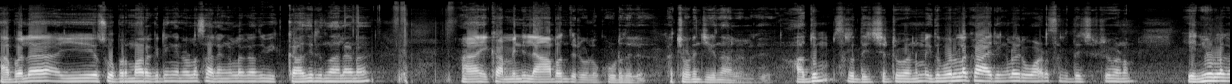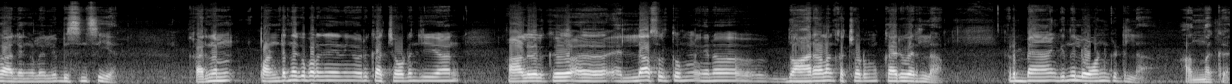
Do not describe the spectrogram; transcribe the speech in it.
അതുപോലെ ഈ സൂപ്പർ മാർക്കറ്റ് ഇങ്ങനെയുള്ള സ്ഥലങ്ങളിലൊക്കെ അത് വിൽക്കാതിരുന്നാലാണ് ആ ഈ കമ്പനി ലാഭം തരുള്ളൂ കൂടുതൽ കച്ചവടം ചെയ്യുന്ന ആളുകൾക്ക്. അതും ശ്രദ്ധിച്ചിട്ട് വേണം. ഇതുപോലുള്ള കാര്യങ്ങൾ ഒരുപാട് ശ്രദ്ധിച്ചിട്ട് വേണം ഇനിയുള്ള കാലങ്ങളിൽ ബിസിനസ് ചെയ്യാൻ. കാരണം പണ്ടെന്നൊക്കെ പറഞ്ഞു കഴിഞ്ഞാൽ ഒരു കച്ചവടം ചെയ്യാൻ ആളുകൾക്ക് എല്ലാ സ്ഥലത്തും ഇങ്ങനെ ധാരാളം കച്ചവടക്കാർ വരില്ല. കാരണം ബാങ്കിൽ നിന്ന് ലോൺ കിട്ടില്ല അന്നൊക്കെ.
